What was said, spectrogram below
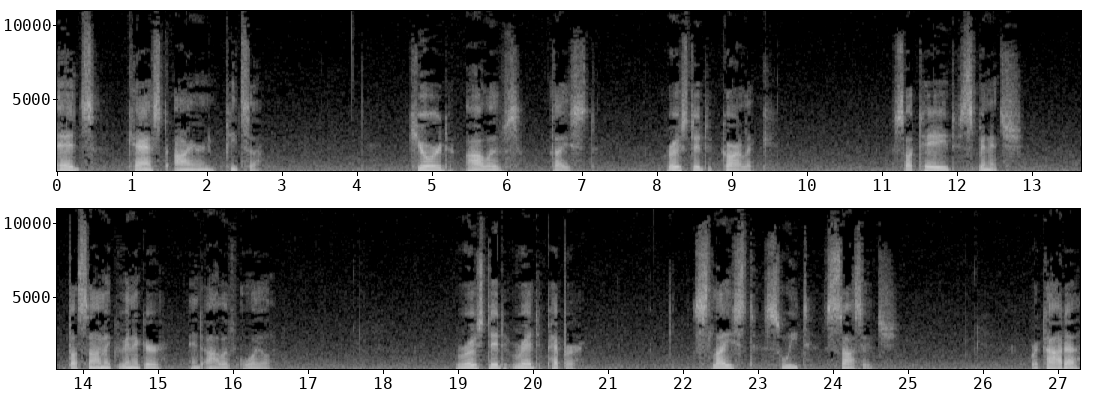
Ed's Cast Iron Pizza. Cured olives diced, roasted garlic, sautéed spinach, balsamic vinegar and olive oil, roasted red pepper, sliced sweet sausage, ricotta,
